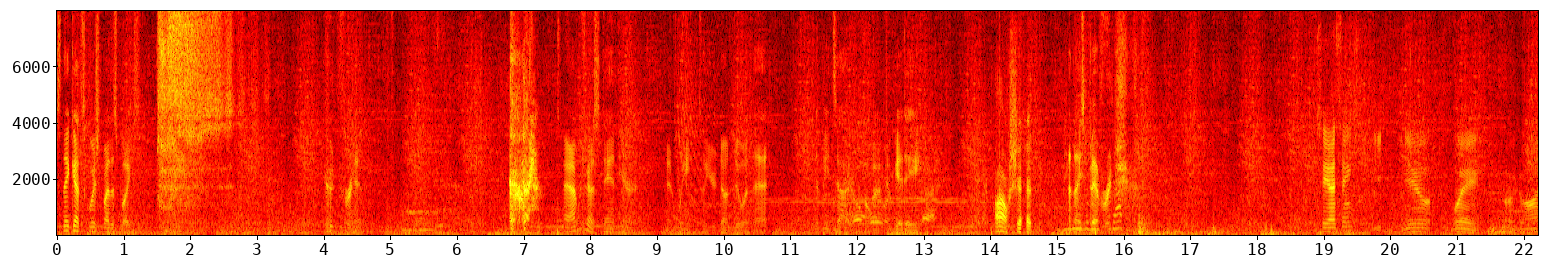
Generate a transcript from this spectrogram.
Snake got squished by the spikes. Good for him. hey, I'm just gonna stand here and wait until you're done doing that. In the meantime, I'm going to get a, Oh shit. a nice beverage. See, I think y you. Wait, or do I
